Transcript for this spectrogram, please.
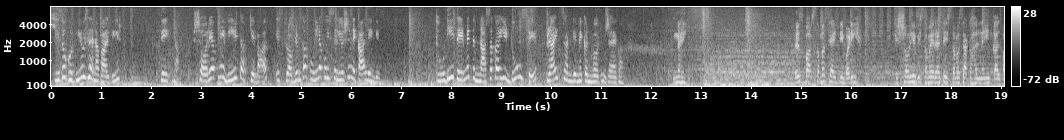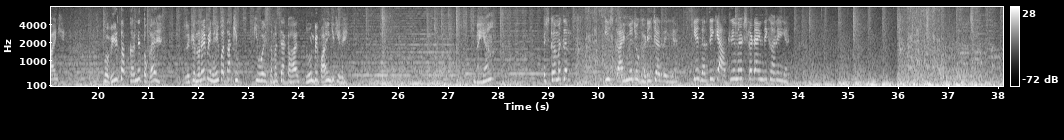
ये तो गुड न्यूज़ है ना बालवीर। देखना शौर्य अपने वीर तप के बाद इस प्रॉब्लम का कोई ना कोई सोल्यूशन निकाल लेंगे। थोड़ी देर में तिमनासा का ये डूम्सडे ब्राइट संडे में कन्वर्ट हो जाएगा। नहीं। इस बार समस्या इतनी बड़ी है कि शौर्य भी समय रहते इस समस्या का हल नहीं निकाल पाएँगे। वो वीर तब करने तो गए लेकिन उन्हें भी नहीं पता कि कि वो इस समस्या का हल ढूंढ भी पाएँगे कि नहीं। भैया इसका मतलब इस टाइम में जो घड़ी चल रही है ये धरती के आखिरी मिनट्स का टाइम दिखा रही है।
